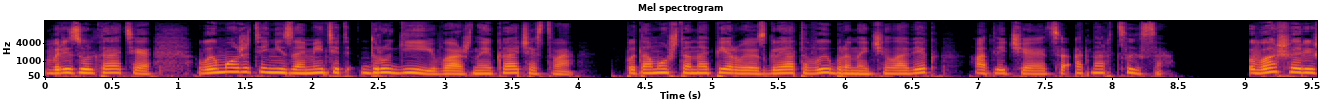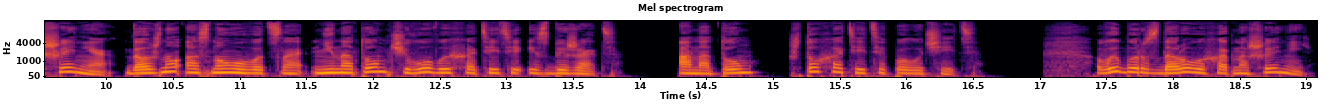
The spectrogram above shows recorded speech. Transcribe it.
В результате вы можете не заметить другие важные качества, потому что на первый взгляд выбранный человек отличается от нарцисса. Ваше решение должно основываться не на том, чего вы хотите избежать, а на том, что хотите получить. Выбор здоровых отношений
